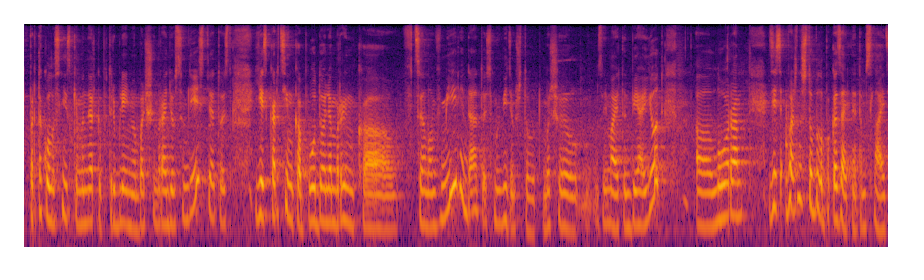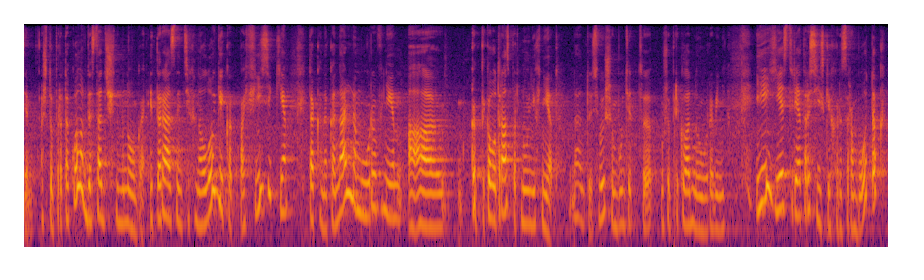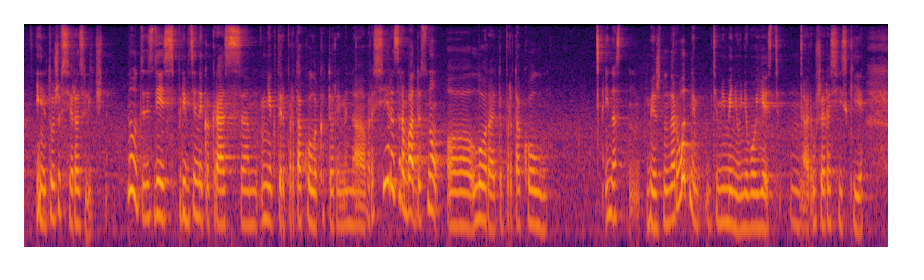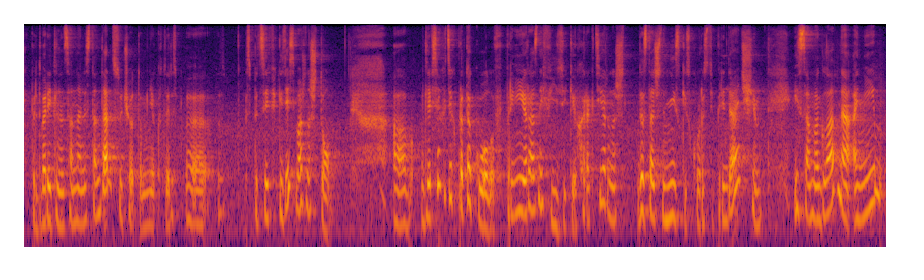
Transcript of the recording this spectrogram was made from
протоколы с низким энергопотреблением и большим радиусом действия, то есть есть картинка по долям рынка в целом в мире, да, то есть мы видим, что вот большой занимает NBI йод, э, лора. Здесь важно, что было показать на этом слайде, что протоколов достаточно много. Это разные технологии, как по физике, так и на канальном уровне, а как такового транспорта у них нет, да, то есть выше будет э, уже прикладной уровень. И есть ряд российских разработок, и они тоже все различные. Ну, вот здесь приведены как раз э, некоторые протоколы, которые именно в России разрабатываются. Ну, ЛОРА — это протокол международный, тем не менее у него есть уже российский предварительный национальный стандарт с учетом некоторой э, специфики. Здесь важно что? А, для всех этих протоколов при разной физике характерны достаточно низкие скорости передачи, и самое главное, они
